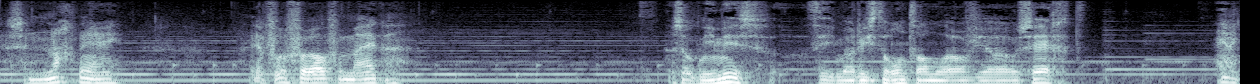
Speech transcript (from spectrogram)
Dat is een nachtmerrie. Voor, vooral voor Meike. Dat is ook niet mis, wat die Maurice de Hond allemaal over jou zegt. Nee, maar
